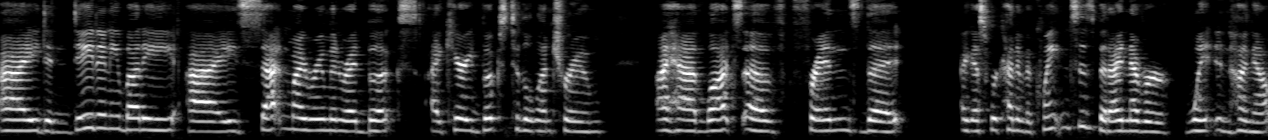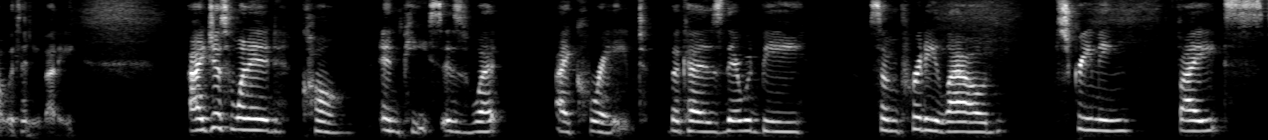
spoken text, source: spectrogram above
I didn't date anybody. I sat in my room and read books. I carried books to the lunchroom. I had lots of friends that I guess were kind of acquaintances, but I never went and hung out with anybody. I just wanted calm and peace, is what I craved because there would be some pretty loud screaming fights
